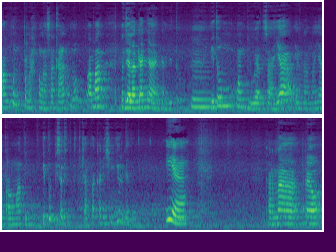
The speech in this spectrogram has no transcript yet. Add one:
Aku pun pernah merasakan apa menjalankannya kan gitu. Hmm. Itu membuat saya yang namanya traumatik. Itu bisa dikatakan insecure kan? Iya Karena reo,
